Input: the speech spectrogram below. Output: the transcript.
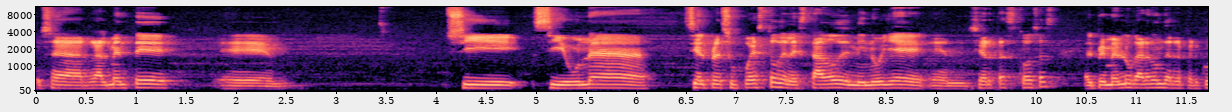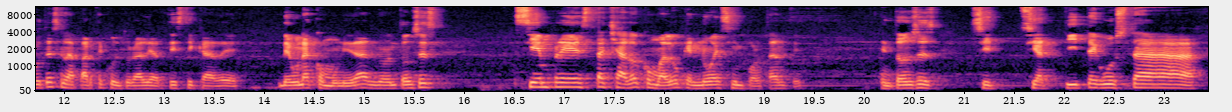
O sea, realmente. Eh, si, si una si el presupuesto del Estado disminuye en ciertas cosas, el primer lugar donde repercute es en la parte cultural y artística de, de una comunidad, ¿no? Entonces, siempre es tachado como algo que no es importante. Entonces, si, si a ti te gusta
